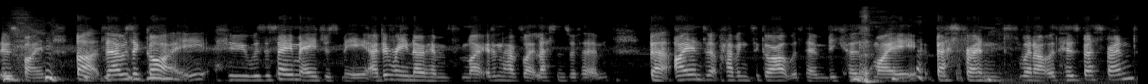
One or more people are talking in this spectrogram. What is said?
it was fine. but there was a guy who was the same age as me. I didn't really know him from like, I didn't have like lessons with him, but I ended up having to go out with him because my best friend went out with his best friend.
